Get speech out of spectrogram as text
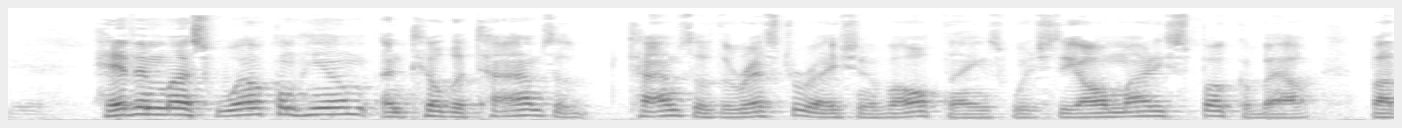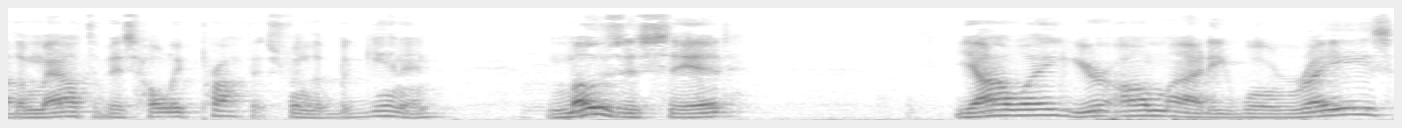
Yes. Heaven must welcome him until the times of times of the restoration of all things which the Almighty spoke about by the mouth of his holy prophets from the beginning. Moses said, Yahweh your Almighty will raise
